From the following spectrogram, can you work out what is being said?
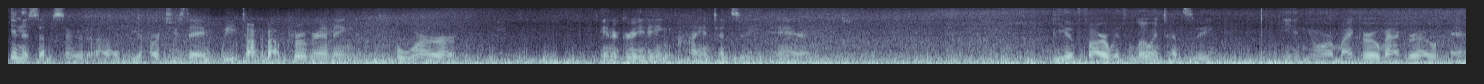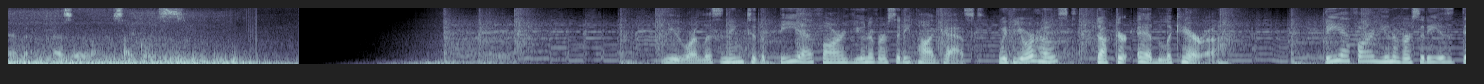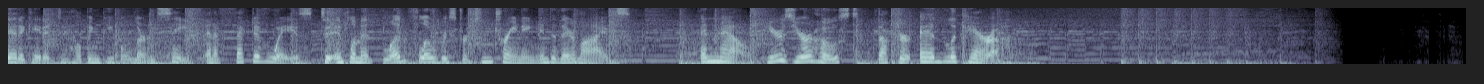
In this episode of BFR Tuesday, we talk about programming for integrating high intensity and BFR with low intensity in your micro, macro, and meso cycles. You are listening to the BFR University podcast with your host, Dr. Ed Le Cara. BFR University is dedicated to helping people learn safe and effective ways to implement blood flow restriction training into their lives. And now, here's your host, Dr. Ed Le Cara.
